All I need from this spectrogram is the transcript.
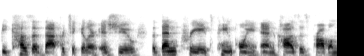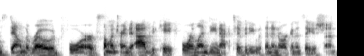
because of that particular issue that then creates pain point and causes problems down the road for someone trying to advocate for lending activity within an organization.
